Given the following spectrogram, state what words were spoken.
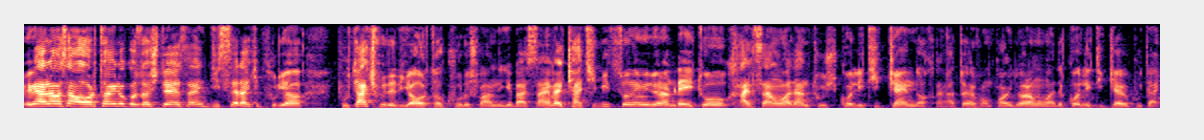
ببین الان مثلا آرتا اینو گذاشته اصلا این diss track پوریا پوتک بوده دیگه آرتا کوروش با هم دیگه بستن. ولی کچی بیتس رو نمی‌دونم لیتو خلسه‌م اومدن توش کلی تیکه انداختن. حتی عرفان پایدارم اومده کلی تیکه به پوتک.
